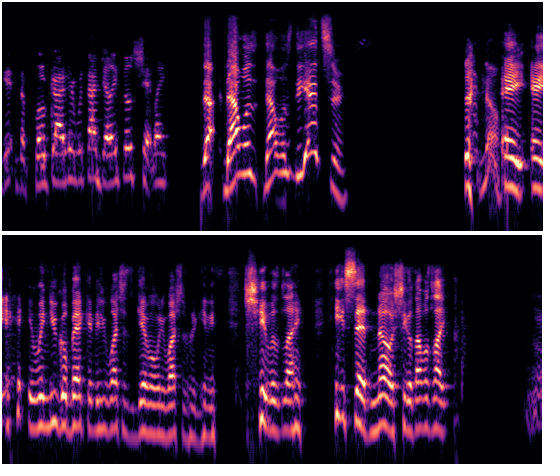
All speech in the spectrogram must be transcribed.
get the fuck out of here with that jelly filled shit. Like That that was that was the answer. No. Hey, hey, when you go back and if you watch this again, when you watch it from the beginning, she was like, he said no. She goes, I was like, no.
